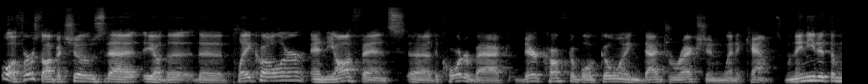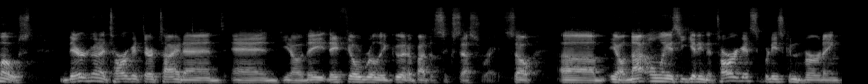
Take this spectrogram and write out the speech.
Well, first off, it shows that you know the the play caller and the offense, uh, the quarterback, they're comfortable going that direction when it counts. When they need it the most, they're going to target their tight end, and you know they they feel really good about the success rate. So um, you know, not only is he getting the targets, but he's converting.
